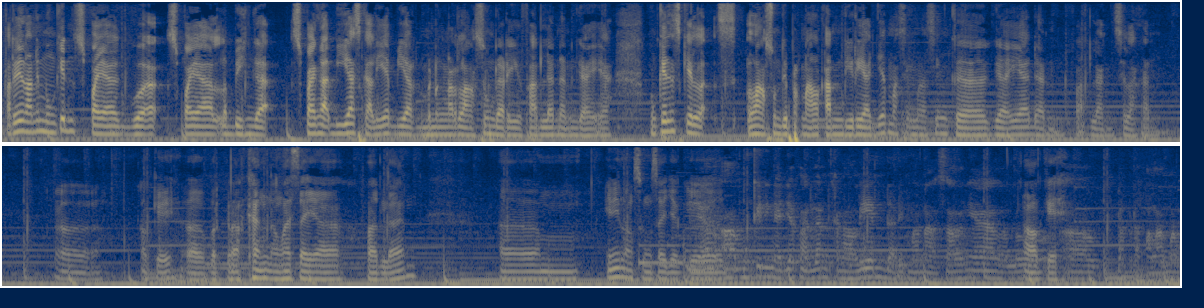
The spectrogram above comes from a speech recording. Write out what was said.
tapi nanti mungkin supaya gua supaya lebih nggak supaya nggak bias kali ya biar mendengar langsung dari Fadlan dan Gaya mungkin skill langsung diperkenalkan diri aja masing-masing ke Gaya dan Fadlan silakan uh Oke, okay, uh, eh, perkenalkan nama saya Fadlan. Um, ini langsung saja ke. Ya, uh, mungkin ini aja Fadlan kenalin dari mana asalnya, lalu okay. uh, berapa lama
